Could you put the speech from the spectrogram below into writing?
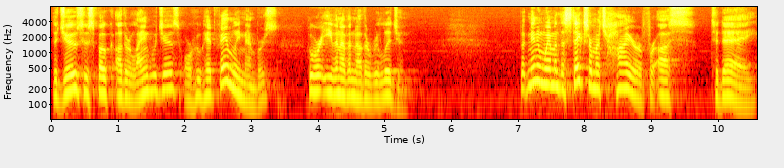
the Jews who spoke other languages or who had family members who were even of another religion. But, men and women, the stakes are much higher for us today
